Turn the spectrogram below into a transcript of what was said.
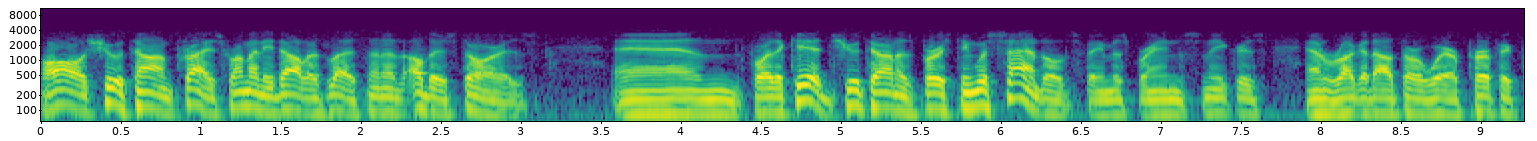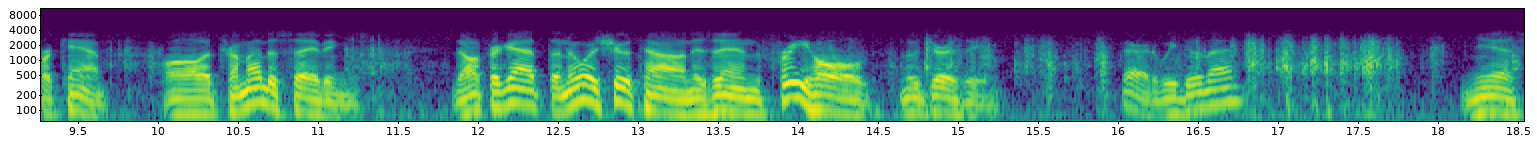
all Shoetown price for many dollars less than at other stores. And for the kids, Shoetown is bursting with sandals, famous brand sneakers, and rugged outdoor wear perfect for camp. All at tremendous savings. Don't forget, the newest Shoetown is in Freehold, New Jersey. There, did we do that? Yes.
